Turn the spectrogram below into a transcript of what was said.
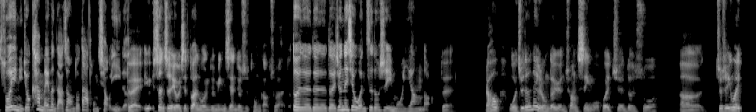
所以你就看每本杂志好像都大同小异的。对，甚至有一些段落，你就明显就是通稿出来的。对对对对对，就那些文字都是一模一样的。对，然后我觉得内容的原创性，我会觉得说，呃，就是因为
